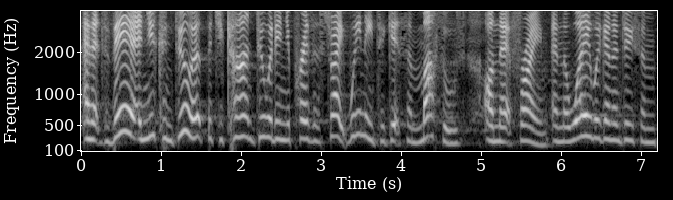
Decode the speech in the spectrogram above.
and it's there and you can do it, but you can't do it in your present state. We need to get some muscles on that frame. And the way we're going to do some,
